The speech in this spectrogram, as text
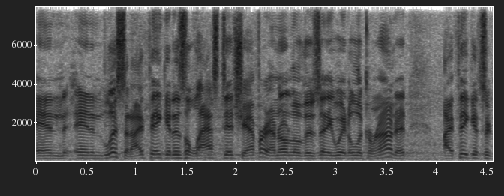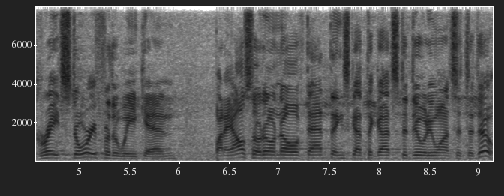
and and listen, I think it is a last ditch effort. I don't know if there's any way to look around it. I think it's a great story for the weekend, but I also don't know if that thing's got the guts to do what he wants it to do.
